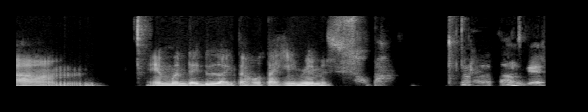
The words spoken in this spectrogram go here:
um, and when they do like the whole Tajín rim, it's so bomb, oh, that sounds good.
